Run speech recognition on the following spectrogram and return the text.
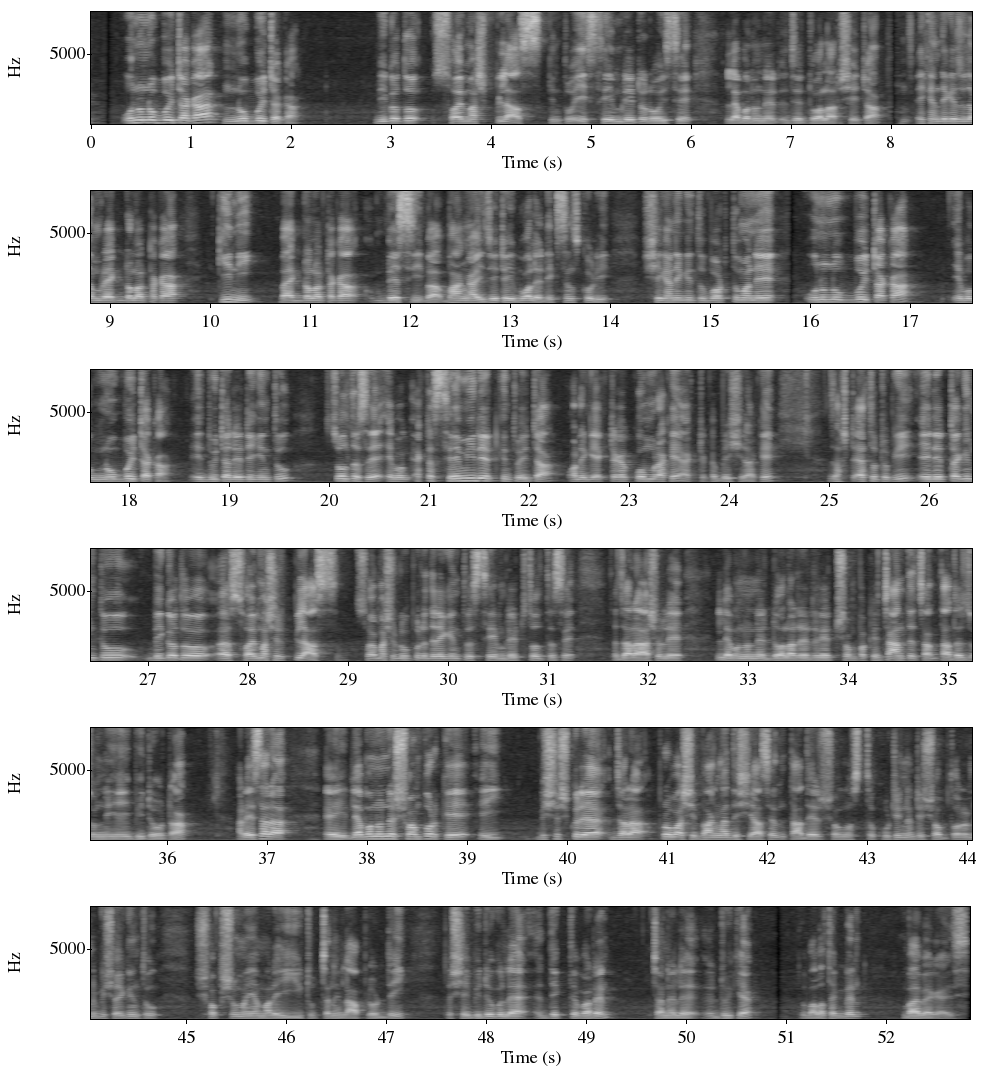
উননব্বই টাকা, নব্বই টাকা। বিগত ছয় মাস প্লাস কিন্তু এই সেম রেটও রয়েছে লেবাননের যে ডলার, সেটা। এখান থেকে যদি আমরা এক ডলার টাকা কিনি বা এক ডলার টাকা বেশি বা ভাঙাই যেটাই বলেন এক্সচেঞ্জ করি, সেখানে কিন্তু বর্তমানে উননব্বই টাকা এবং নব্বই টাকা এই দুইটা রেটে কিন্তু চলতেছে এবং একটা সেমি রেট কিন্তু এটা অনেকে এক টাকা কম রাখে, এক টাকা বেশি রাখে। জাস্ট এতটুকুই। এই রেটটা কিন্তু বিগত ছয় মাসের প্লাস ছয় মাসের উপরে ধরে কিন্তু সেম রেট চলতেছে। যারা আসলে লেবাননের ডলারের রেট সম্পর্কে জানতে চান, তাদের জন্য এই ভিডিওটা আর এছাড়া এই লেবাননের সম্পর্কে এই বিশেষ করে যারা প্রবাসী বাংলাদেশি আছেন, তাদের সমস্ত কুটিনাটি সব ধরনের বিষয় কিন্তু সবসময় আমার এই ইউটিউব চ্যানেলে আপলোড দিই। তো সেই ভিডিওগুলো দেখতে পারেন চ্যানেলে ঢুকে তো ভালো থাকবেন। Bye bye guys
